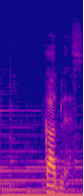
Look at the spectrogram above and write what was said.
God bless.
